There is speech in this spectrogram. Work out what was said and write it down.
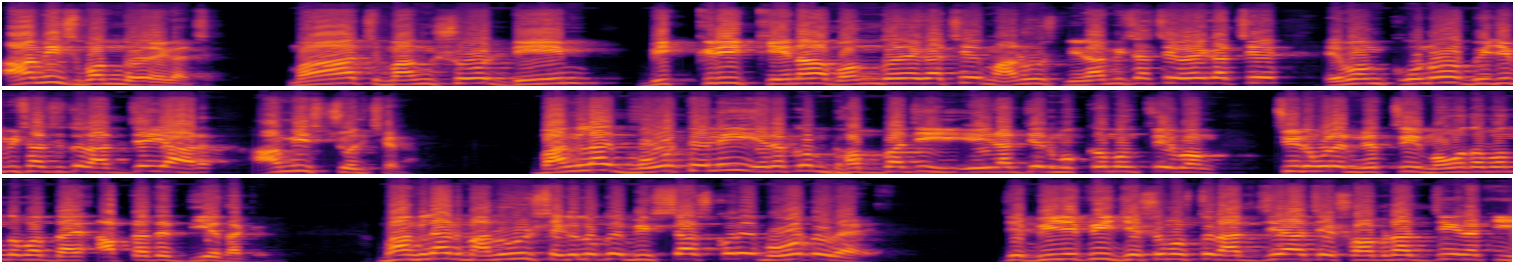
আমিষ বন্ধ হয়ে গেছে। মাছ, মাংস, ডিম বিক্রি, কেনা বন্ধ হয়ে গেছে, মানুষ নিরামিষ আছে হয়ে গেছে এবং কোনো বিজেপি শাসিত রাজ্যেই আর আমিষ চলছে না। বাংলায় ভোট এলেই এরকম ঢপবাজি এই রাজ্যের মুখ্যমন্ত্রী এবং তৃণমূলের নেত্রী মমতা বন্দ্যোপাধ্যায় আপনাদের দিয়ে থাকেন। বাংলার মানুষ সেগুলোকে বিশ্বাস করে ভোটও দেয় যে বিজেপি যে সমস্ত রাজ্যে আছে সব রাজ্যেই নাকি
